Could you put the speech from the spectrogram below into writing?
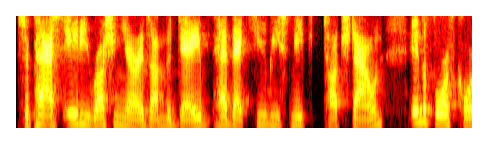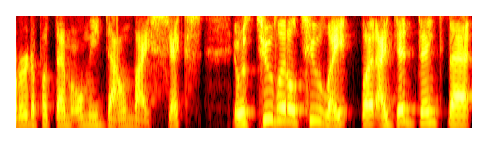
surpassed 80 rushing yards on the day, had that QB sneak touchdown in the fourth quarter to put them only down by six. It was too little too late, but I did think that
